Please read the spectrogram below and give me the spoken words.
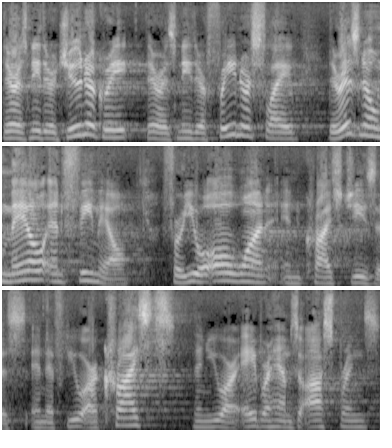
There is neither Jew nor Greek, there is neither free nor slave, there is no male and female, for you are all one in Christ Jesus. And if you are Christ's, then you are Abraham's offsprings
